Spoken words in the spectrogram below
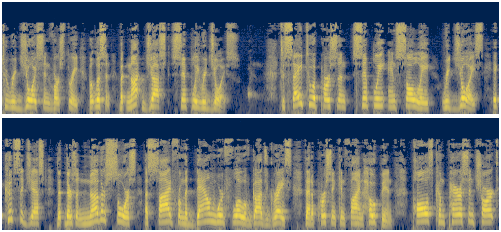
to rejoice in verse 3. But listen, but not just simply rejoice. To say to a person simply and solely, rejoice, it could suggest that there's another source aside from the downward flow of God's grace that a person can find hope in. Paul's comparison chart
